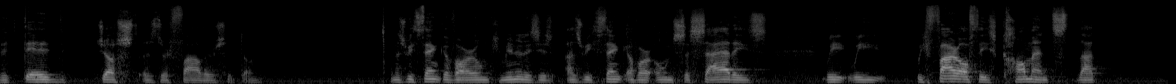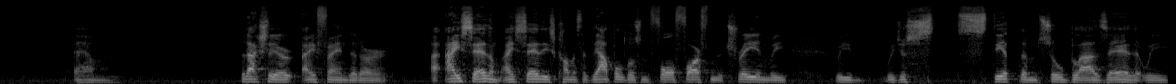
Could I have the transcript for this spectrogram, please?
They did just as their fathers had done. And as we think of our own communities, as we think of our own societies, we, we, we fire off these comments that um, that actually are, I find that are I, I, say them. I say these comments like the apple doesn't fall far from the tree, and we we we just state them so blasé that we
